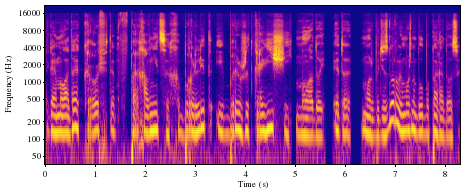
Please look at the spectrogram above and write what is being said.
такая молодая кровь там, в пороховницах бурлит и брыжет кровищей молодой. Это может быть и здорово, и можно было бы порадоваться.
